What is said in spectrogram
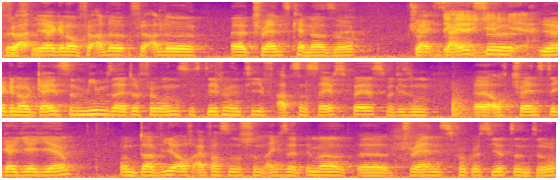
für, ja genau, für alle, für alle äh, Trans-Kenner so. Ge Trans- geilste, yeah, ja genau, geilste Meme-Seite für uns ist definitiv Atzen Safe Space mit diesem äh, auch Trans-Digger Yeah Yeah. Und da wir auch einfach so schon eigentlich seit immer äh, trans fokussiert sind so,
